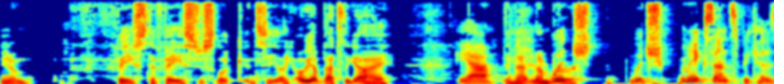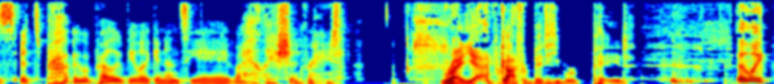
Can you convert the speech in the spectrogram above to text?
you know, face to face just look and see like, oh, yep, that's the guy Yeah, in that number. which which makes sense because it's pro- it would probably be like an NCAA violation, right? Right, yeah. God forbid he were paid. and like,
